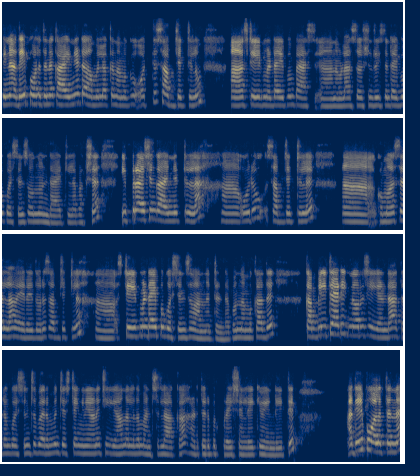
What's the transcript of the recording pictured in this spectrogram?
പിന്നെ അതേപോലെ തന്നെ കഴിഞ്ഞ ടേമിലൊക്കെ നമുക്ക് ഒറ്റ സബ്ജക്റ്റിലും സ്റ്റേറ്റ്മെന്റ് ടൈപ്പും പാസ് നമ്മൾ അസേഷൻ റീസൺ ടൈപ്പ് ക്വസ്റ്റ്യൻസ് ഒന്നും ഉണ്ടായിട്ടില്ല. പക്ഷെ ഇപ്രാവശ്യം കഴിഞ്ഞിട്ടുള്ള ഒരു സബ്ജക്റ്റിൽ കൊമേഴ്സ് എല്ലാം വേറെ ഏതൊരു സബ്ജക്റ്റിൽ സ്റ്റേറ്റ്മെന്റ് ടൈപ്പ് ക്വസ്റ്റ്യൻസ് വന്നിട്ടുണ്ട്. അപ്പം നമുക്കത് കംപ്ലീറ്റ് ആയിട്ട് ഇഗ്നോർ ചെയ്യേണ്ട. അത്തരം ക്വസ്റ്റ്യൻസ് വരുമ്പോൾ ജസ്റ്റ് എങ്ങനെയാണ് ചെയ്യുക എന്നുള്ളത് മനസ്സിലാക്കുക. അടുത്തൊരു പ്രിപ്പറേഷനിലേക്ക് വേണ്ടിയിട്ട്. അതേപോലെ തന്നെ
